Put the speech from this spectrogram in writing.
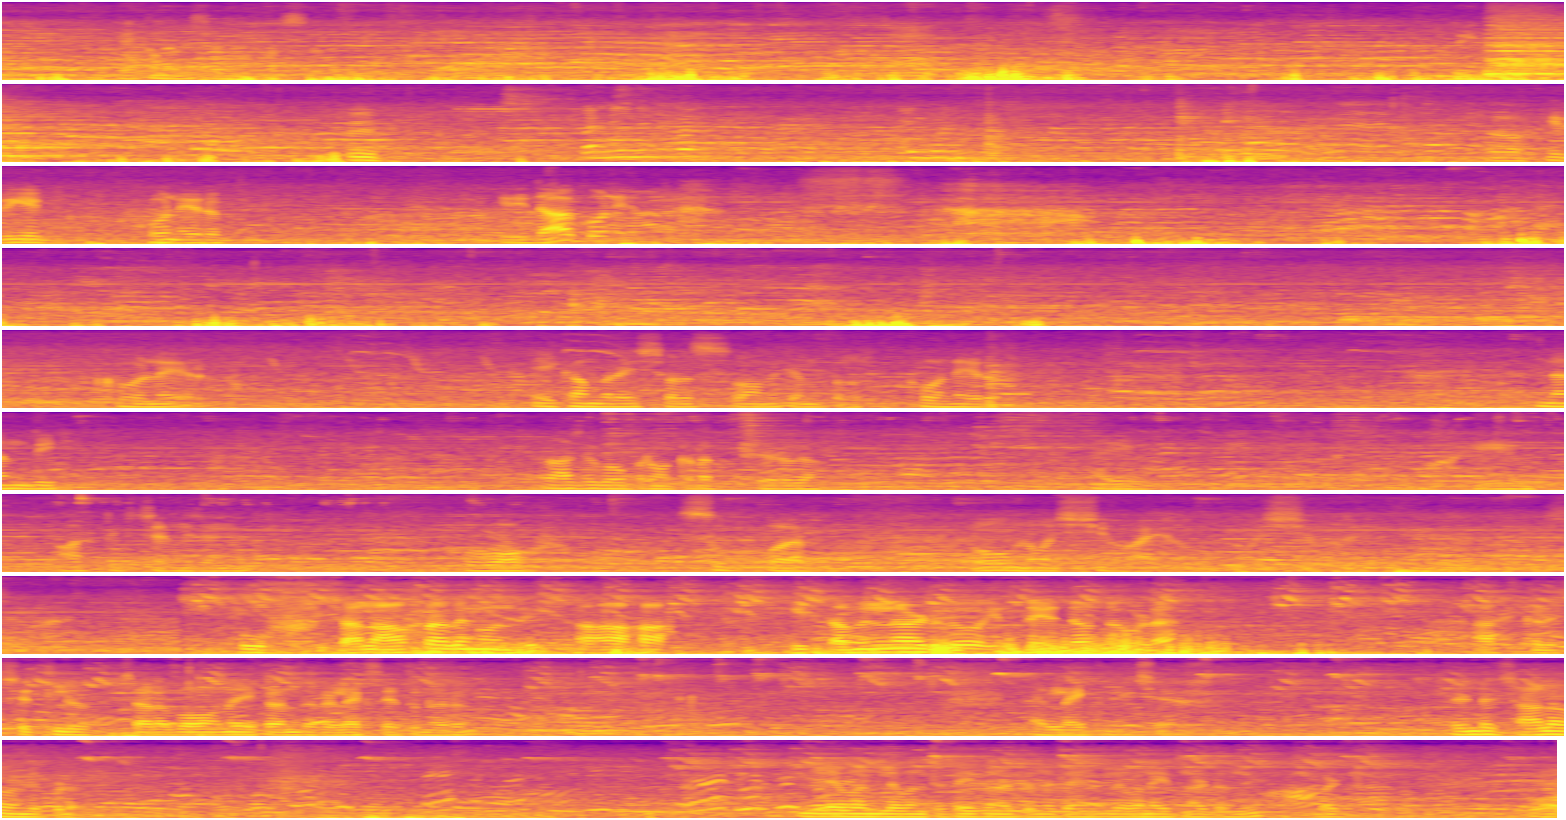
ఓ, ఇది కోనేరు ఇది దా కోనేరు కోనేరు ఏకాంబరేశ్వర స్వామి టెంపుల్ కోనేరు నంది రాజగోపురం అక్కడ పేరుగా. అయ్యో ఈ ఆర్కిటెక్చర్ నిజంగా. ఓ సూపర్ ఓం నమ శివాయ శివాయ. చాలా ఆహ్లాదంగా ఉంది. ఆహా ఈ తమిళనాడులో ఇంత ఎండ ఉన్నా కూడా. ఇక్కడ చెట్లు చాలా బాగున్నాయి. ఇక్కడ అంతా రిలాక్స్ అవుతున్నారు. ఐ లైక్ నేచర్ ఎండ చాలా ఉంది ఇప్పుడు. లెవెన్ లెవెన్ థర్టీ అవుతున్నట్టుంది టైం లెవెన్ అవుతున్నట్టుంది బట్ ఓ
